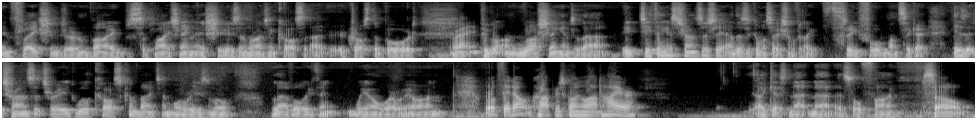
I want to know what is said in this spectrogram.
inflation driven by supply chain issues and rising costs uh, across the board, right? people aren't rushing into that. Do you think it's transitory? And there's a conversation for like three, four months ago. Is it transitory? Will costs come back to a more reasonable level? You think we are where we are? And Well, if they don't, copper's going a lot higher. I guess net net, it's all fine. So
